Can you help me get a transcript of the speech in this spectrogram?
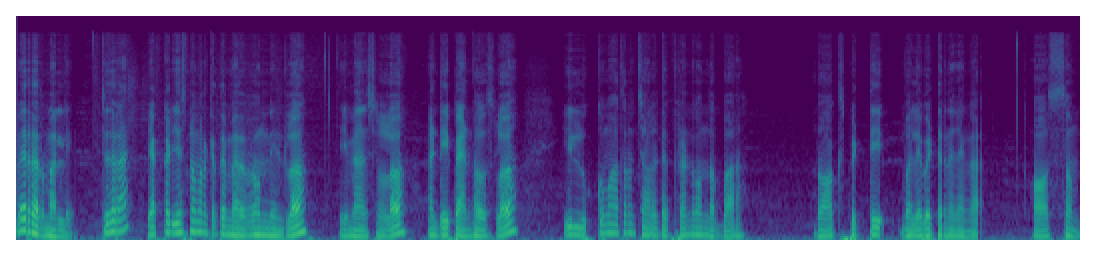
మిర్రర్ మళ్ళీ. చూసారా? ఎక్కడ చూసినా మనకైతే మిర్రర్ ఉంది ఇంట్లో ఈ మ్యాన్షన్లో అంటే ఈ పెంట్ హౌస్లో ఈ లుక్ మాత్రం చాలా డిఫరెంట్గా ఉందబ్బా. రాక్స్ పెట్టి భలే పెట్టారు నిజంగా. ఆసమ్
